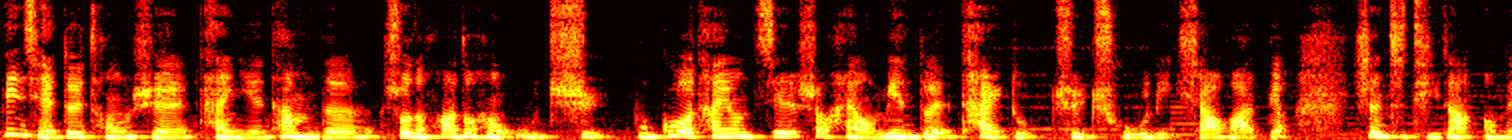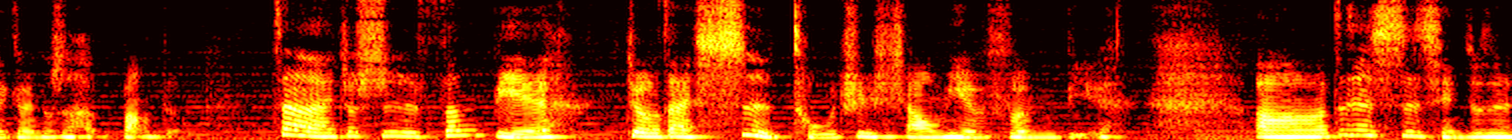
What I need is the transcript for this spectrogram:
并且对同学坦言他们的说的话都很无趣。不过他用接受还有面对的态度去处理消化掉，甚至提到哦，每个人都是很棒的。再来就是分别，就在试图去消灭分别。啊、这件事情就是。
